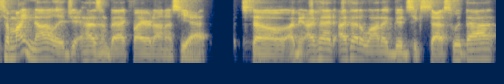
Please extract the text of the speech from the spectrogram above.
To my knowledge, it hasn't backfired on us yet. So I mean, I've had I've had a lot of good success with that.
